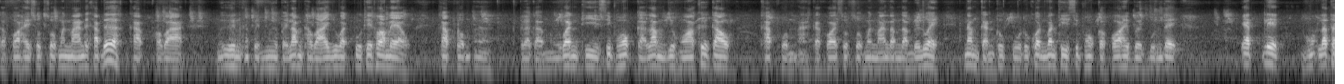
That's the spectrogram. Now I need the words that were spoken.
ก็ขอให้สุกๆมันๆด้วยครับเด้อครับเพราะว่ามืออื่นก็เป็นมือไปร่ำถวายอยู่วัดปูเทศทองแล้วครับผมเออแล้วก็มือวันที่16กะล่ำอยู่หัวคือเก่าครับผมอะก็ขอให้สุกๆมันมันๆลำๆเรื่อยๆนํกันทุกผู้ทุกคนวันที่ 16ก็ขอให้เบิกบุญได้แอดเลขรัฐ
